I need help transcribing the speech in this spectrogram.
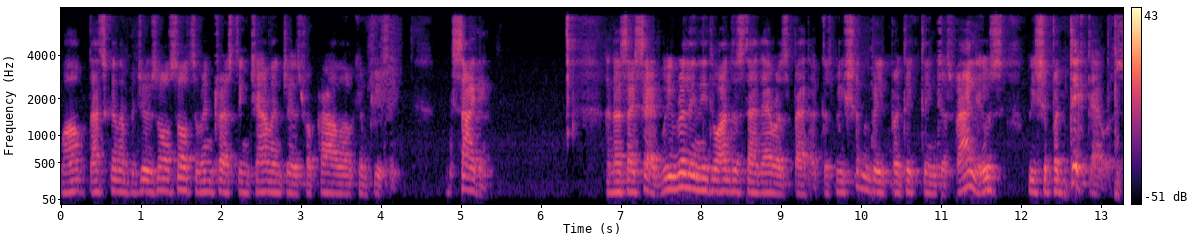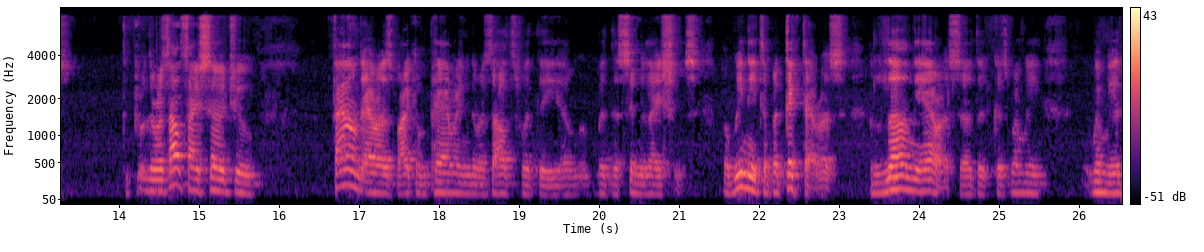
Well, that's going to produce all sorts of interesting challenges for parallel computing exciting. And as I said, we really need to understand errors better because we shouldn't be predicting just values. We should predict errors. The, the, results I showed you found errors by comparing the results with the um, with the simulations. But we need to predict errors and learn the errors so that because when we when we are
